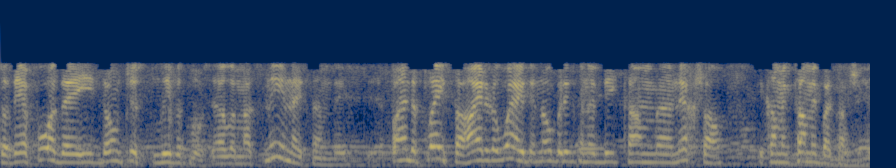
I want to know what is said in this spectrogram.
So therefore they don't just leave it loose. They find a place to hide it away that nobody's going to become uh, nechshal becoming tummy by touching.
